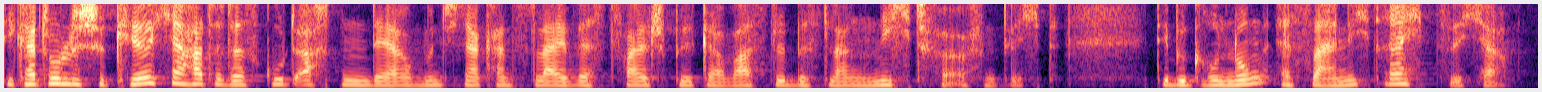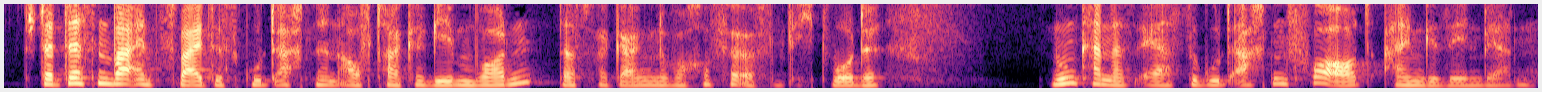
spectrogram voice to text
Die katholische Kirche hatte das Gutachten der Münchner Kanzlei Westphal-Spilker-Wastel bislang nicht veröffentlicht. Die Begründung, es sei nicht rechtssicher. Stattdessen war ein zweites Gutachten in Auftrag gegeben worden, das vergangene Woche veröffentlicht wurde. Nun kann das erste Gutachten vor Ort eingesehen werden.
